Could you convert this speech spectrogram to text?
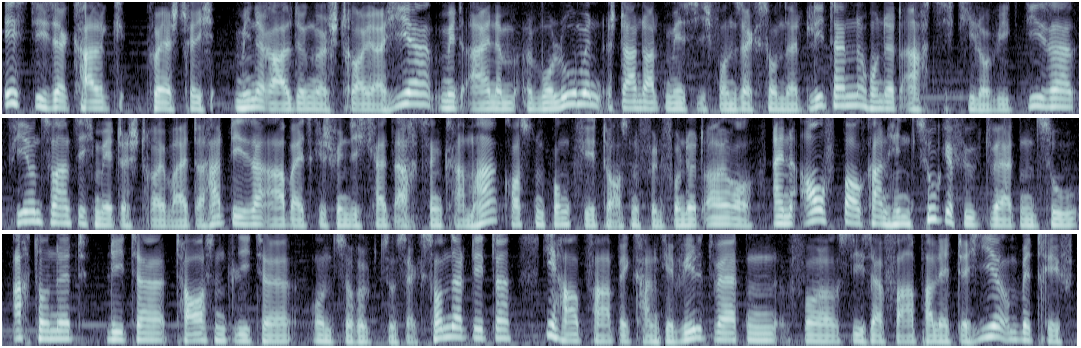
Ist dieser Kalk-Mineraldüngerstreuer hier mit einem Volumen standardmäßig von 600 Litern, 180 Kilo wiegt dieser, 24 Meter Streuweite hat dieser, Arbeitsgeschwindigkeit 18 km/h, Kostenpunkt 4500 Euro. Ein Aufbau kann hinzugefügt werden zu 800 Liter, 1000 Liter und zurück zu 600 Liter. Die Hauptfarbe kann gewählt gewählt werden aus dieser Farbpalette hier und betrifft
